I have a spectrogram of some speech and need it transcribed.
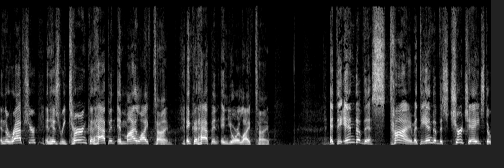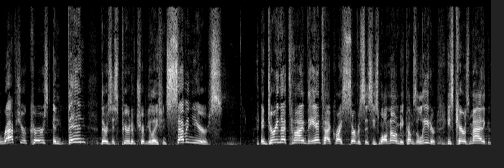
and the rapture and his return could happen in my lifetime and could happen in your lifetime. At the end of this time, at the end of this church age, the rapture occurs, and then there's this period of tribulation seven years. And during that time, the Antichrist services. He's well known, becomes a leader. He's charismatic.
